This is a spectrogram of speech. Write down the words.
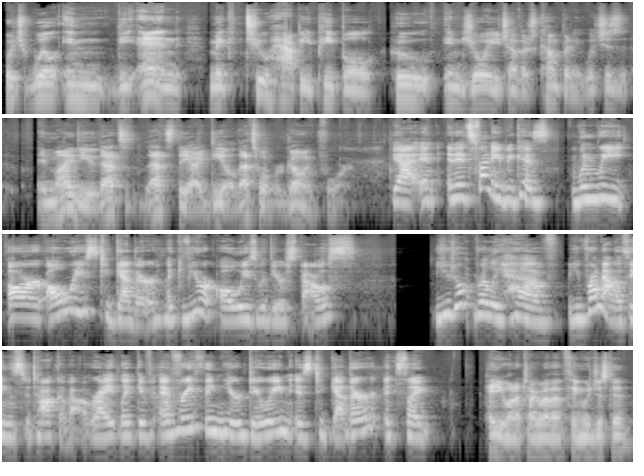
which will in the end make two happy people who enjoy each other's company which is in my view that's that's the ideal. That's what we're going for. Yeah and and it's funny because when we are always together like if you are always with your spouse you don't really have you run out of things to talk about right? Like if everything you're doing is together it's like Hey, you want to talk about that thing we just did?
